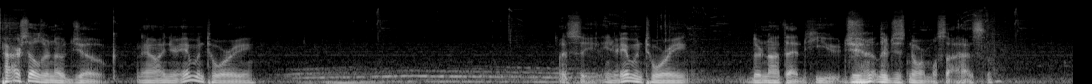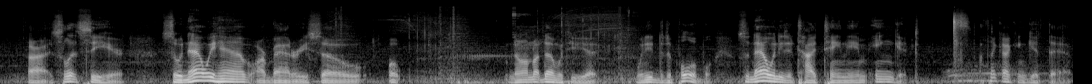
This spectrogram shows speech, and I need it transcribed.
Power cells are no joke. Now in your inventory, let's see. In your inventory, they're not that huge. they're just normal size. All right, so let's see here. So now we have our battery. So, oh, no, I'm not done with you yet. We need a deployable. So now we need a titanium ingot. I think I can get that.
